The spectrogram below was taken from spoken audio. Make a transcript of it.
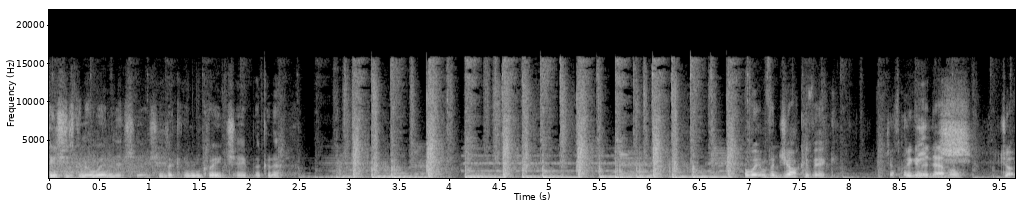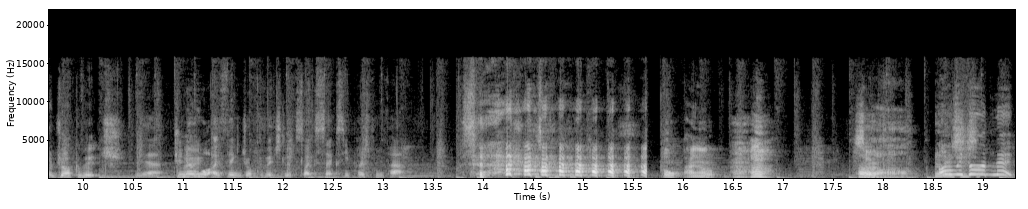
I think she's going to win this year. She's looking in great shape. Look at her. I'm waiting for Djokovic. Speaking of the devil, jo Djokovic. Yeah. Do you know what I think Djokovic looks like? Sexy postman Pat. Oh, hang on. so, Oh, oh my god, look!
